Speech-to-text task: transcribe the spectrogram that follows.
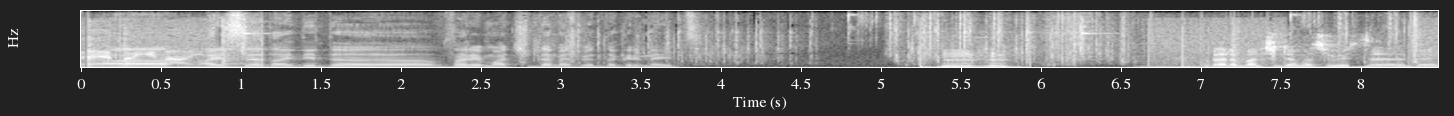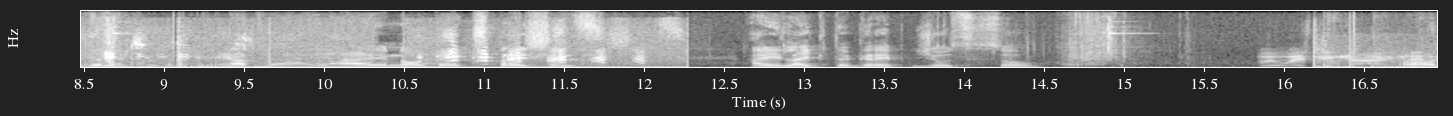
Very Uh, I nice. said I did uh, very much damage with the grenades. Mm-hmm. Very much damage with uh, the grenades. over there, yes. Not, uh, yeah, you know the expressions. I like the grape juice, so We're wasting time.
